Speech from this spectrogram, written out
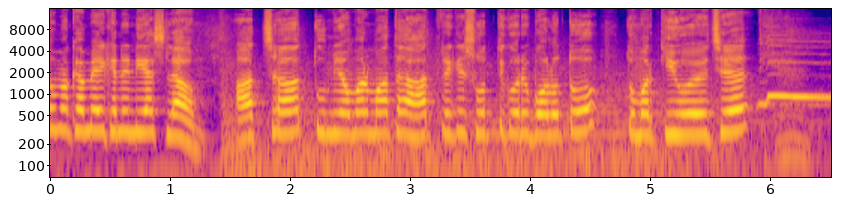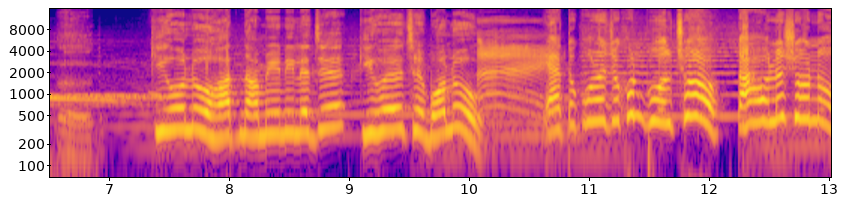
তোমাকে আমি এখানে নিয়ে আসলাম। আচ্ছা তুমি আমার মাথায় হাত রেখে সত্যি করে বলো তো তোমার কি হয়েছে? কি হলো? হাত নামিয়ে নিলে যে কি হয়েছে বলো? এত করে যখন বলছো তাহলে শোনো।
